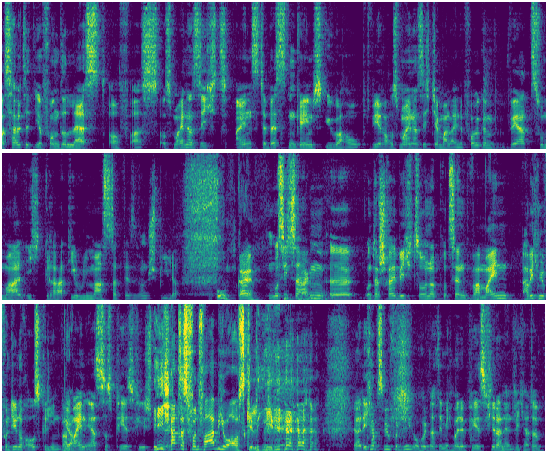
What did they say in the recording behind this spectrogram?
Was haltet ihr von The Last of Us? Aus meiner Sicht eins der besten Games überhaupt. Wäre aus meiner Sicht ja mal eine Folge wert, zumal ich gerade die Remastered-Version spiele. Oh, geil. Muss ich sagen, äh, unterschreibe ich zu 100%. War mein, habe ich mir von dir noch ausgeliehen, war Ja. mein erstes PS4-Spiel. Ich hatte es von Fabio ausgeliehen. Ja, und ich habe es mir von dir geholt, nachdem ich meine PS4 dann endlich hatte.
